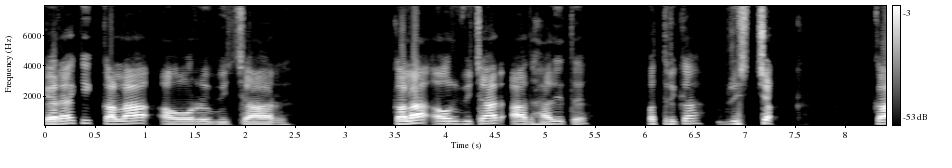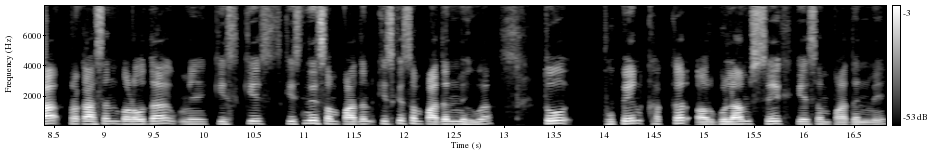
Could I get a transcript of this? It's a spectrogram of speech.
कह रहा है कि कला और विचार, कला और विचार आधारित पत्रिका वृश्चक का प्रकाशन बड़ौदा में किसके, किसने संपादन, किसके संपादन में हुआ? तो भूपेन खक्कर और गुलाम शेख के संपादन में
